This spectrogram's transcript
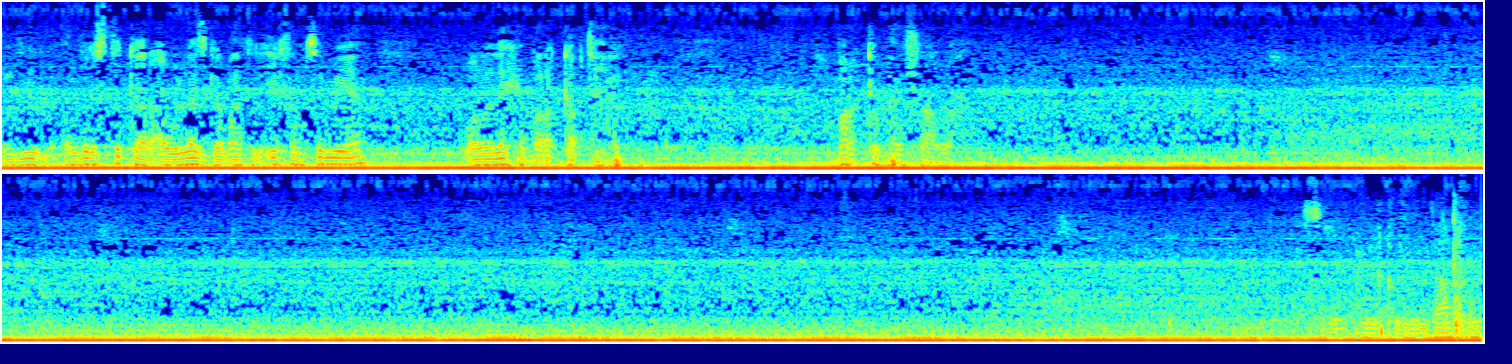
عندي عندي ال sticker أو اللزقه مالت ال E 500 والله للحين ما ركبتها بركبها إن شاء الله أصور لكم من داخل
